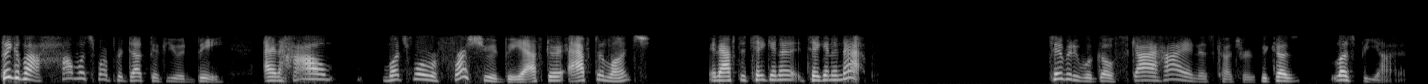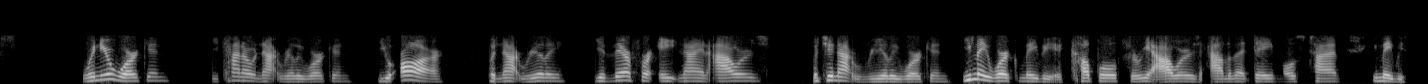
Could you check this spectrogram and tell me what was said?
Think about how much more productive you would be and how much more refreshed you would be after after lunch and after taking a taking a nap. Activity would go sky high in this country because let's be honest, when you're working, you're kind of not really working. You are, but not really. You're there for eight nine hours, but you're not really working. You may work maybe a couple three hours out of that day most time. You may be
